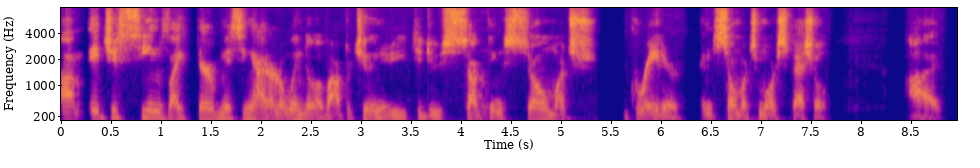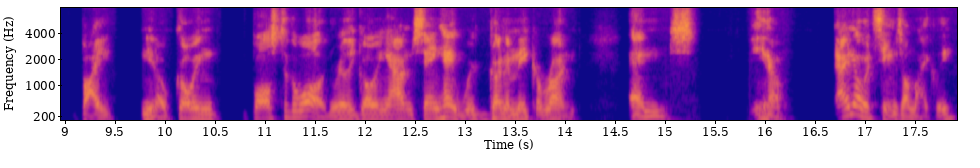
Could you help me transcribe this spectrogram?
Um, it just seems like they're missing out on a window of opportunity to do something so much greater and so much more special uh, by you know going balls to the wall and really going out and saying, "Hey, we're gonna make a run," and you know. I know it seems unlikely,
